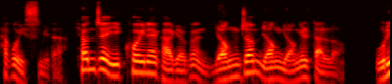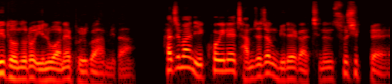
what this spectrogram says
하고 있습니다. 현재 이 코인의 가격은 0.001달러, 우리 돈으로 1원에 불과합니다. 하지만 이 코인의 잠재적 미래 가치는 수십 배,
